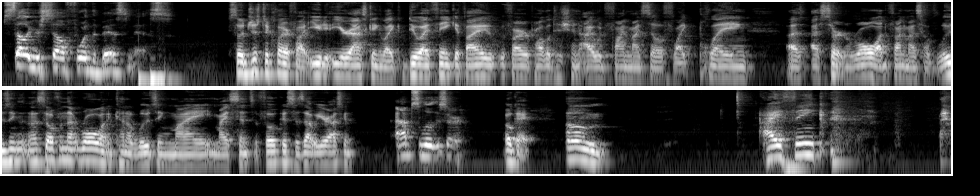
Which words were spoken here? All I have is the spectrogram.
sell yourself for the business so just to clarify, you, are asking like, do I think if I if I were a politician, I would find myself like playing a, a, certain role? I'd find myself losing myself in that role and kind of losing my my sense of focus. Is that what you're asking? Absolutely, sir. Okay. Um, I think.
